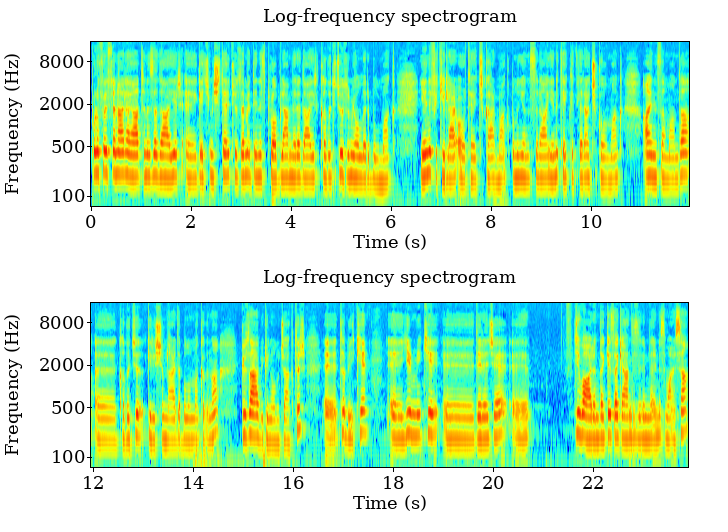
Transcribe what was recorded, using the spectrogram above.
Profesyonel hayatınıza dair e, geçmişte çözemediğiniz problemlere dair kalıcı çözüm yolları bulmak, yeni fikirler ortaya çıkarmak, bunun yanı sıra yeni tekliflere açık olmak, aynı zamanda kalıcı girişimlerde bulunmak adına güzel bir gün olacaktır. E, tabii ki e, 22 e, derece e, civarında gezegen dizilimleriniz varsa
